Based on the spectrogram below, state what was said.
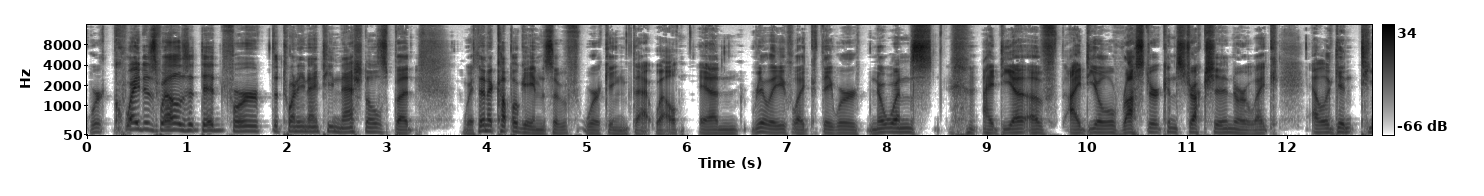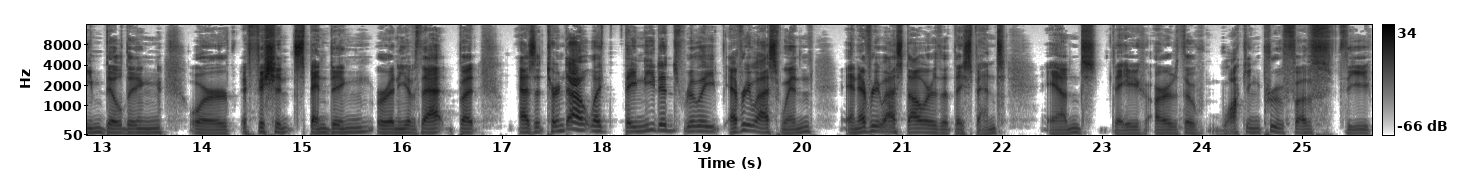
work quite as well as it did for the 2019 Nationals, but within a couple games of working that well. And really, like, they were no one's idea of ideal roster construction or like elegant team building or efficient spending or any of that. But as it turned out, like they needed really every last win and every last dollar that they spent. And they are the walking proof of the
